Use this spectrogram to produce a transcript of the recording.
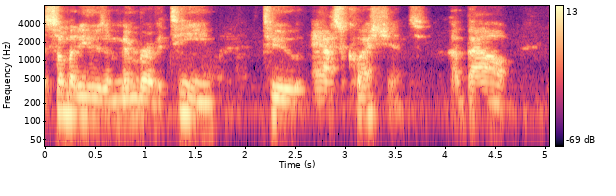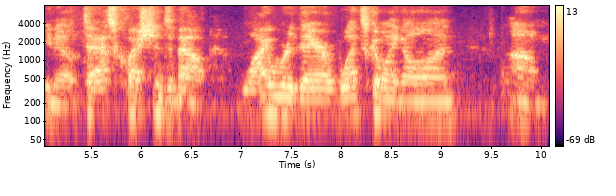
somebody who's a member of a team to ask questions about, you know, to ask questions about why we're there, what's going on, um,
